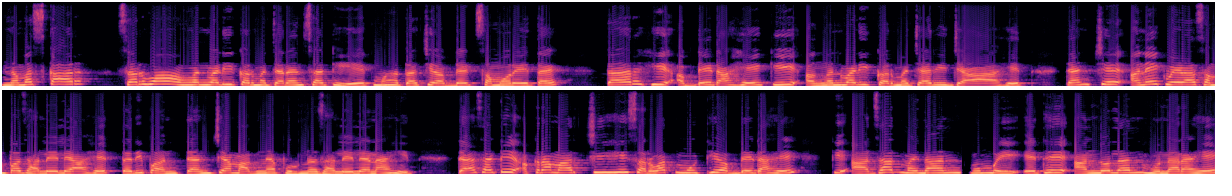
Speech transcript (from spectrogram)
नमस्कार. सर्व अंगणवाडी कर्मचाऱ्यांसाठी एक महत्त्वाची अपडेट समोर येत आहे. तर ही अपडेट आहे की अंगणवाडी कर्मचारी ज्या आहेत त्यांचे अनेक वेळा संप झालेले आहेत तरी पण त्यांच्या मागण्या पूर्ण झालेल्या नाहीत. त्यासाठी अकरा मार्चची ही सर्वात मोठी अपडेट आहे. की आझाद मैदान मुंबई येथे आंदोलन होणार आहे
